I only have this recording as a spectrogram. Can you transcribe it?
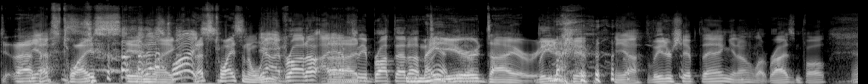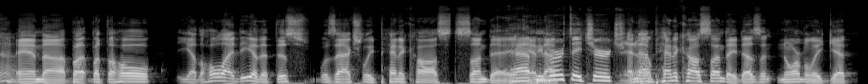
That- Yeah. That's twice in That's like twice. that's twice in a week. yeah, I brought up. I Uh, actually brought that up. man. Dear Yeah. diary. leadership yeah leadership thing you know like rise and fall and uh but but the whole yeah the whole idea that this was actually pentecost sunday Happy and that, birthday, church. and that pentecost sunday doesn't normally get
